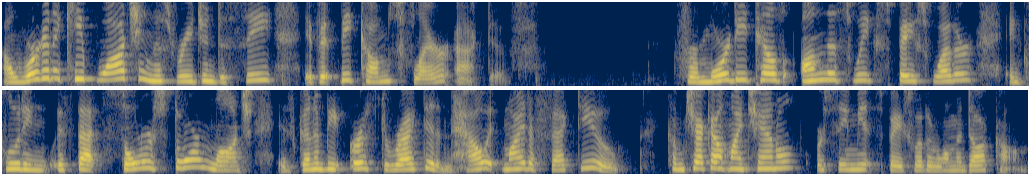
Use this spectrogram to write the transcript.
and we're going to keep watching this region to see if it becomes flare active. For more details on this week's space weather, including if that solar storm launch is going to be Earth directed and how it might affect you, come check out my channel or see me at spaceweatherwoman.com.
